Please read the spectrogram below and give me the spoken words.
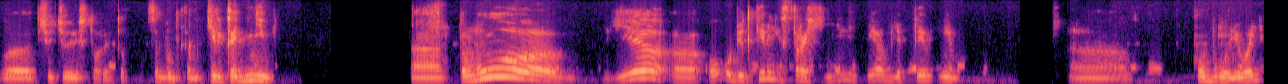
в цю, цю історію. Тобто це буде там кілька днів. Е, тому є об'єктивні страхи, є об'єктивні побоювання,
